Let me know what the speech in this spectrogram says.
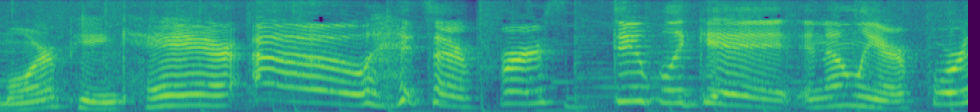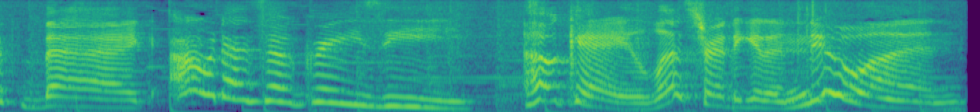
more pink hair. It's our first duplicate and only our fourth bag. Oh, that's so crazy. Okay, let's try to get a new one.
